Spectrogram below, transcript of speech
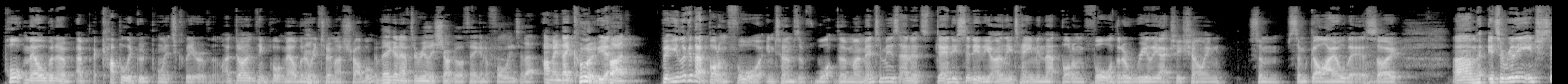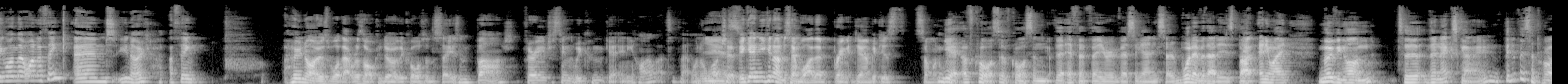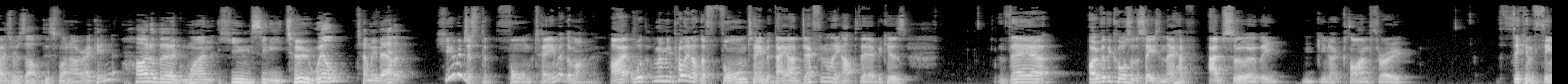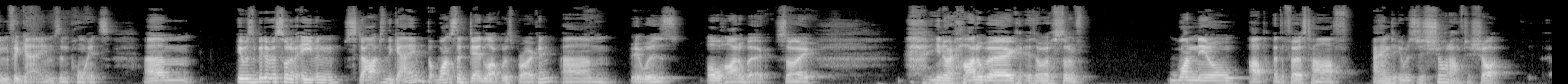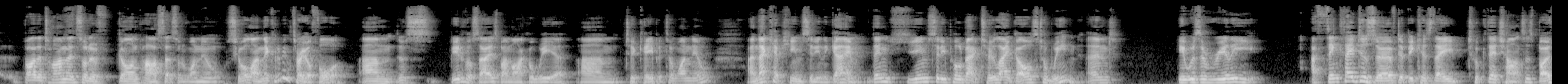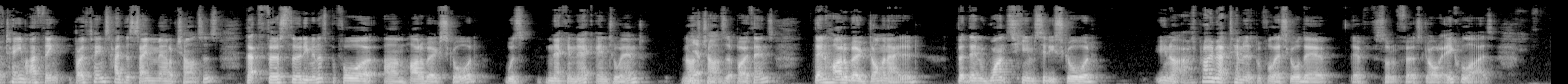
Port Melbourne are a, a couple of good points clear of them. I don't think Port Melbourne are in too much trouble. they're going to have to really struggle if they're going to fall into that. I mean, they could, Yeah. but But you look at that bottom four in terms of what the momentum is, and it's Dandy City, the only team in that bottom four that are really actually showing some some guile there. So um, it's a really interesting one, that one, I think. And, you know, I think who knows what that result could do over the course of the season, but very interesting that we couldn't get any highlights of that one or watch it. Again, you can understand why they'd bring it down because someone Yeah, of course, of course. And the FFA are investigating, so whatever that is. But anyway, moving on to the next game. Bit of a surprise result, this one, I reckon. Heidelberg 1, Hume City 2. Will, tell me about it. Hume are just the form team at the moment. I well, I mean, probably not the form team, but they are definitely up there because they're over the course of the season they have absolutely you know climbed through thick and thin for games and points. Um, it was a bit of a sort of even start to the game, but once the deadlock was broken, um, it was all Heidelberg. So, you know, Heidelberg is a sort of 1 0 up at the first half, and it was just shot after shot. By the time they'd sort of gone past that sort of 1 0 scoreline, there could have been three or four. Um, there was beautiful saves by Michael Weir um, to keep it to 1 0, and that kept Hume City in the game. Then Hume City pulled back two late goals to win, and it was a really. I think they deserved it because they took their chances. Both team, I think, both teams had the same amount of chances. That first thirty minutes before um, Heidelberg scored was neck and neck, end to end. Nice Yep. chances at both ends. Then Heidelberg dominated, but then once Hume City scored, you know, it was probably about ten minutes before they scored their their sort of first goal to equalise.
